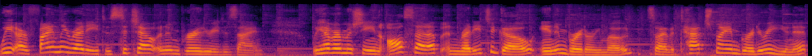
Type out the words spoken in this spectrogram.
we are finally ready to stitch out an embroidery design. We have our machine all set up and ready to go in embroidery mode. So I've attached my embroidery unit.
